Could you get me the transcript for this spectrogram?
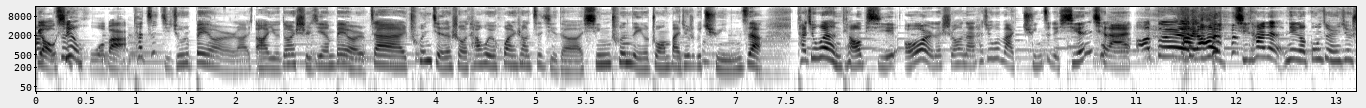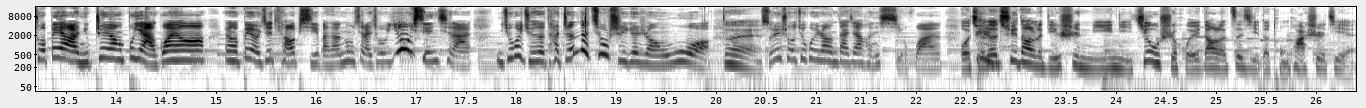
表现活吧。他自己就是贝尔了啊！有段时间，贝尔在春节的时候，他会换上自己的新春的一个装扮，就是个裙子，他就会很调皮。偶尔的时候呢，他就会把裙子给掀起来啊，对。然后其他的那个工作人员就说：“贝尔，你这样不雅观哦。”然后贝尔就调皮，把它弄下来之后又掀起来，你就会觉得他真的就是一个人物。对，所以说就会让大家很喜欢。我觉得去到了迪士尼，你就是回到了自己的童话世界。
